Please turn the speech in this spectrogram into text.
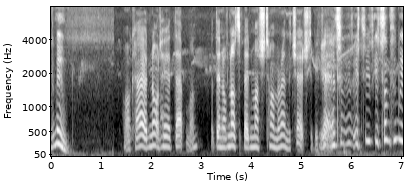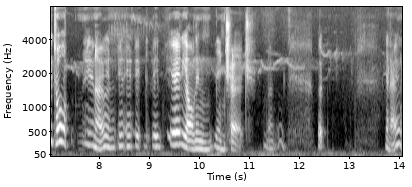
the moon. Okay, I'd not heard that one. But then I've not spent much time around the church, to be Yeah, fair. it's, it's, it's, it's something we're taught, you know, in, in, in, in, early on in, in church. But, you know,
